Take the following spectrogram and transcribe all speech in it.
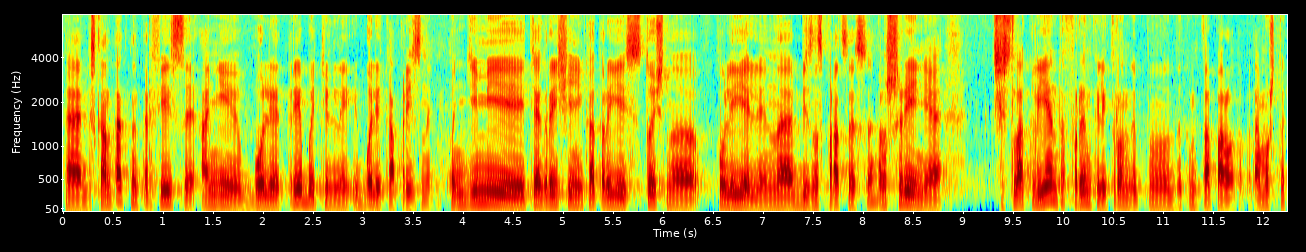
э, бесконтактные интерфейсы, они более требовательные и более капризные. Пандемия, те ограничения, которые есть, точно повлияли на бизнес-процессы. Расширение числа клиентов рынка электронного документооборота, потому что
